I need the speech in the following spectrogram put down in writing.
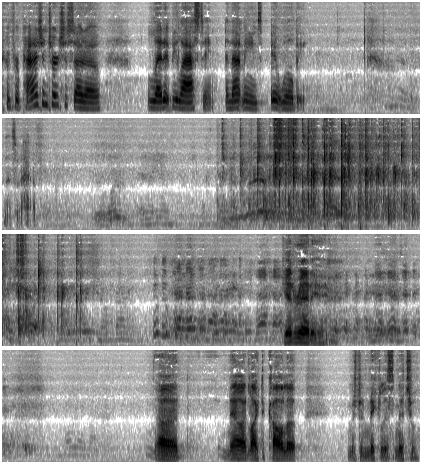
for Passion Church of Soto, let it be lasting. And that means it will be. That's what I have. Get ready. Uh, now I'd like to call up Mr. Nicholas Mitchell.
